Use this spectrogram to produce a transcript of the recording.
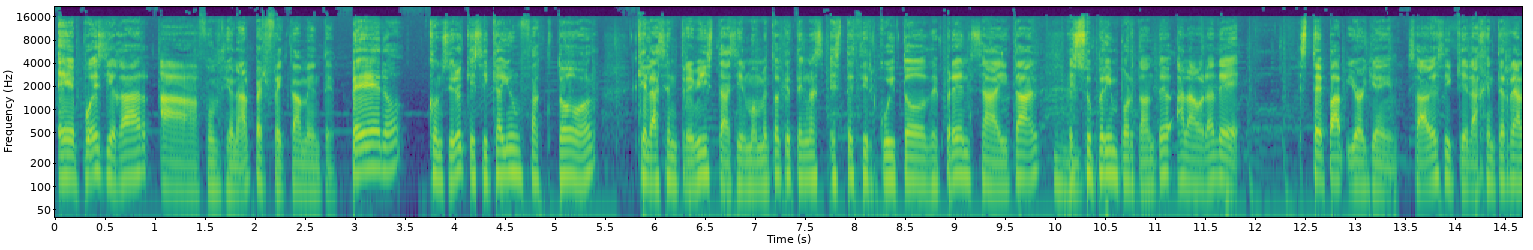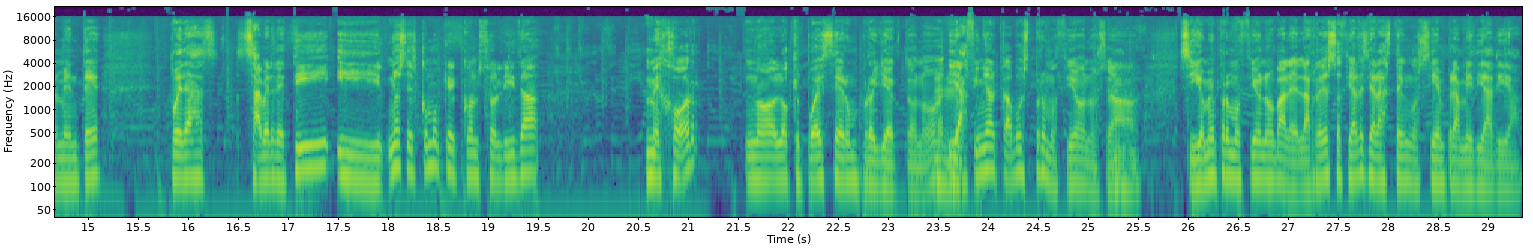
eh, puedes llegar a funcionar perfectamente. Pero considero que sí que hay un factor que las entrevistas y el momento que tengas este circuito de prensa y tal es súper importante a la hora de step up your game, ¿sabes? Y que la gente realmente puedas saber de ti y no sé, es como que consolida mejor no lo que puede ser un proyecto, ¿no? Y al fin y al cabo es promoción, o sea, si yo me promociono, vale, las redes sociales ya las tengo siempre a mi día a día.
